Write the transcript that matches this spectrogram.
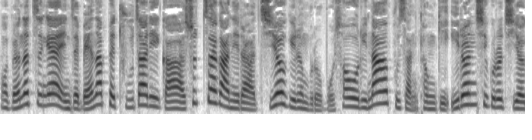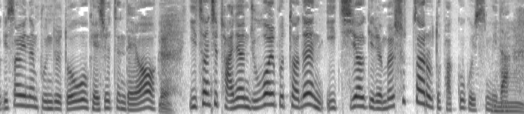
어, 면허증에 이제 맨 앞에 두 자리가 숫자가 아니라 지역 이름으로 뭐 서울이나 부산, 경기 이런 식으로 지역이 써 있는 분들도 계실 텐데요. 네. 2014년 6월부터는 이 지역 이름을 숫자로도 바꾸고 있습니다. 음.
